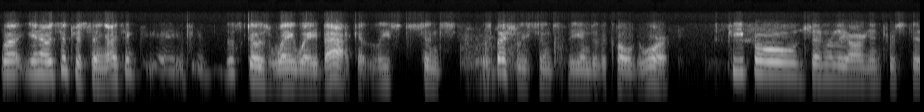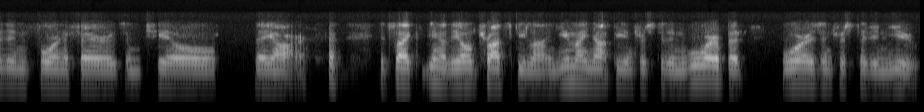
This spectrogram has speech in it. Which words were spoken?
Well, you know, it's interesting. I think this goes way, way back, at least since, especially since the end of the Cold War. People generally aren't interested in foreign affairs until they are. it's like, you know, the old Trotsky line you might not be interested in war, but war is interested in you.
